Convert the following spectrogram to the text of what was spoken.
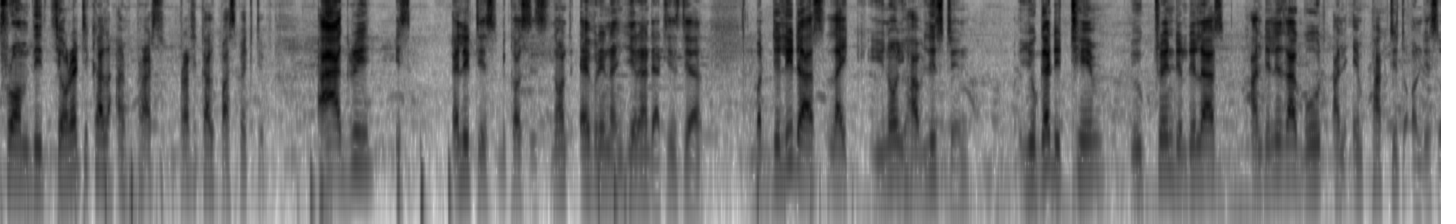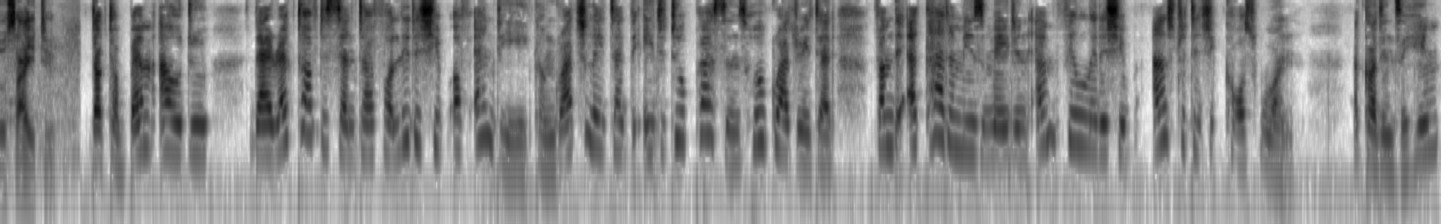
from the theoretical and practical perspective. I agree, it's elitist because it's not every Nigerian that is there. But the leaders, like, you know, you have listing, you get the team, you train the leaders and the leaders go and impact it on the society. Dr. Bem Audu, Director of the Center for Leadership of NDA, congratulated the 82 persons who graduated from the Academy's maiden MPhil Leadership and Strategic Course 1. According to him,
